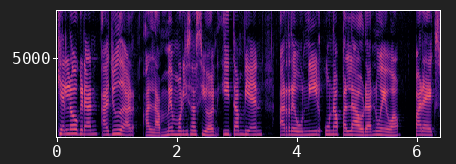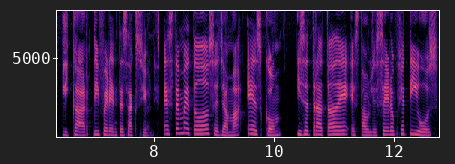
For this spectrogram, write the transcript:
que logran ayudar a la memorización y también a reunir una palabra nueva para explicar diferentes acciones. Este método se llama ESCOM y se trata de establecer objetivos,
